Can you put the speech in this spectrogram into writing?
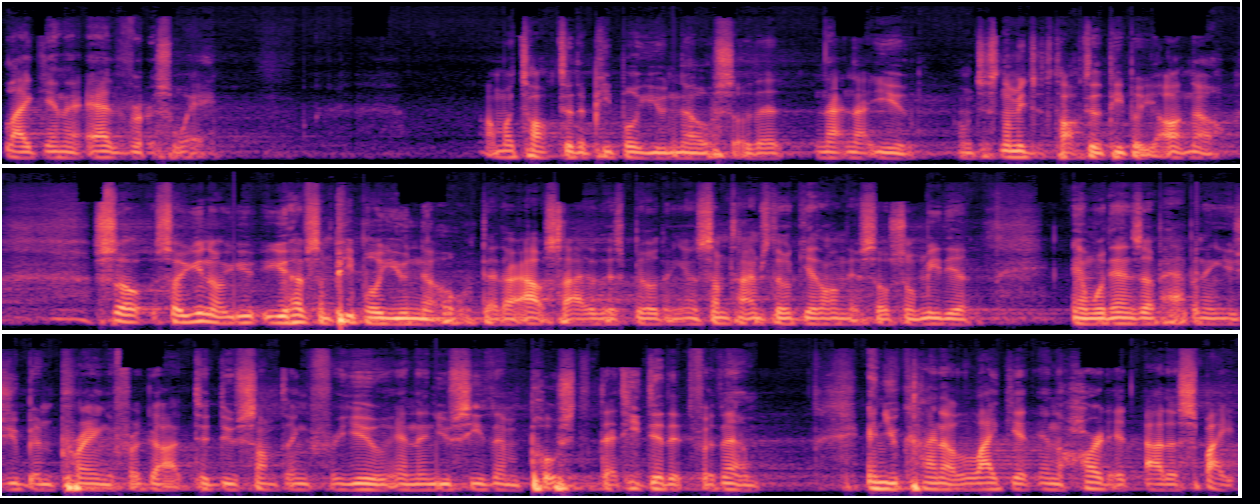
like in an adverse way? I'm gonna talk to the people you know so that, not, not you. I'm just, let me just talk to the people y'all know. So, so you know, you, you have some people you know that are outside of this building, and sometimes they'll get on their social media and what ends up happening is you've been praying for God to do something for you, and then you see them post that He did it for them. And you kind of like it and heart it out of spite.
